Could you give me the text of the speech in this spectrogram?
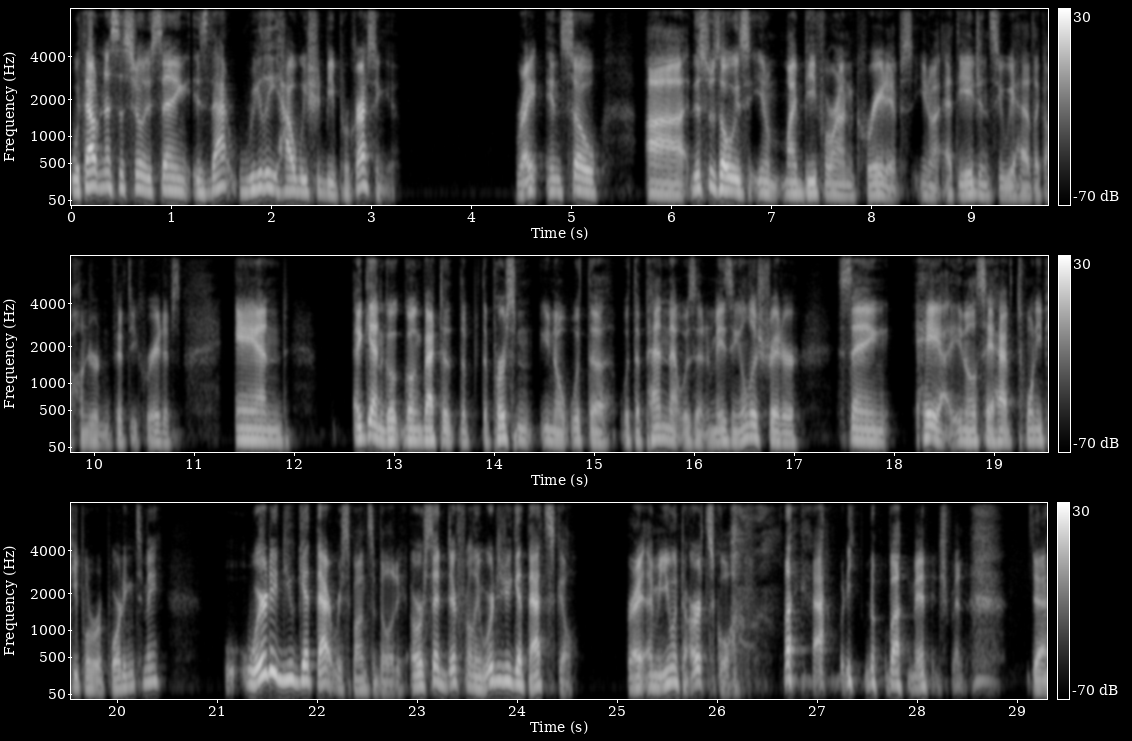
without necessarily saying, is that really how we should be progressing you? Right. And so uh, this was always, you know, my beef around creatives. You know, at the agency, we had like 150 creatives. And again, go, going back to the the person you know with the with the pen that was an amazing illustrator saying, "Hey, you know, let's say I have 20 people reporting to me. Where did you get that responsibility? Or said differently, where did you get that skill? Right? I mean, you went to art school. like, what do you know about management? Yeah,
